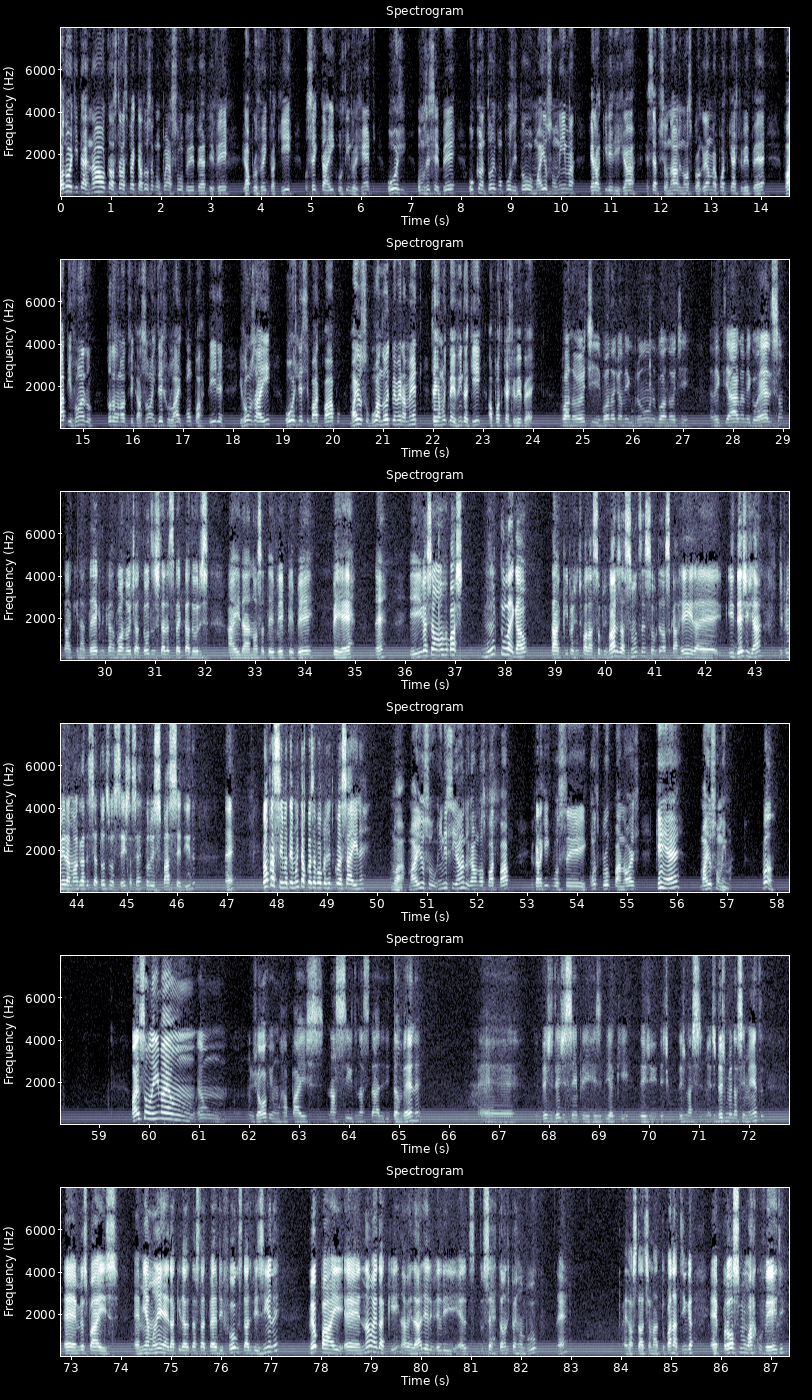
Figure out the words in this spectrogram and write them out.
Boa noite, internautas, telespectadores que acompanham a sua PVPE TV. Já aproveito aqui, você que está aí curtindo a gente. Hoje vamos receber o cantor e compositor Maílson Lima. Quero aqui desde já recepcioná-lo no nosso programa, é o podcast PVPE. Vá ativando todas as notificações, deixa o like, compartilha. E vamos aí, hoje, nesse bate-papo. Maílson, boa noite, primeiramente. Seja muito bem-vindo aqui ao podcast PVPE. Boa noite, boa noite, meu amigo Bruno. Boa noite, amigo Tiago, meu amigo Ellison, tá aqui na técnica. Boa noite a todos os telespectadores aí da nossa TV PB, PE, né? E vai ser uma honra muito legal estar tá aqui para a gente falar sobre vários assuntos, né? Sobre a nossa carreira. É... E desde já, de primeira mão, agradecer a todos vocês, tá certo? Pelo espaço cedido, né? Vamos para cima, tem muita coisa boa para a gente conversar aí, né? Vamos lá. Maílson, iniciando já o nosso bate-papo, eu quero aqui que você conte um pouco para nós quem é Maílson Lima. Bom, Mailson Lima é um, é um, jovem, um rapaz nascido na cidade de També, né? É, desde, desde sempre residi aqui, desde, desde, desde, o, desde o meu nascimento. É, meus pais, é, minha mãe é daqui da, da cidade de Pedra de Fogo, cidade vizinha, né? Meu pai é, não é daqui, na verdade, ele, ele é do sertão de Pernambuco, né? É uma cidade chamada Tupanatinga, é próximo ao Arco Verde,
